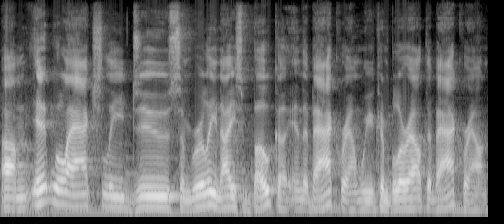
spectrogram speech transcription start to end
Um, it will actually do some really nice bokeh in the background where you can blur out the background.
